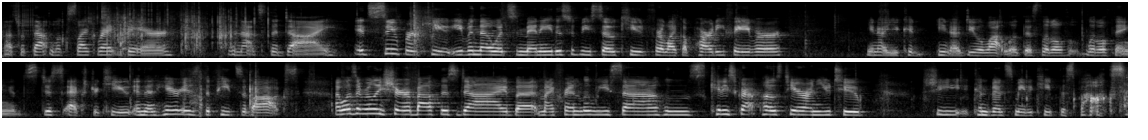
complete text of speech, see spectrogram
that's what that looks like right there. And that's the die. It's super cute. Even though it's mini, this would be so cute for like a party favor. You know, you could, you know, do a lot with this little little thing. It's just extra cute. And then here is the pizza box. I wasn't really sure about this die, but my friend Louisa, who's Kitty Scrap Post here on YouTube, she convinced me to keep this box.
